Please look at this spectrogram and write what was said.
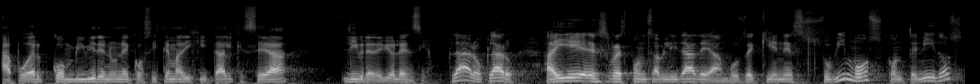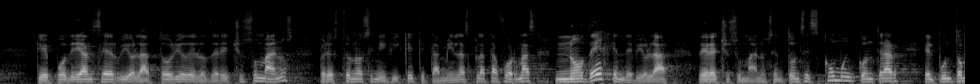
a poder convivir en un ecosistema digital que sea libre de violencia. Claro, claro. Ahí es responsabilidad de ambos, de quienes subimos contenidos que podrían ser violatorio de los derechos humanos, pero esto no significa que también las plataformas no dejen de violar derechos humanos. Entonces, ¿cómo encontrar el punto,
